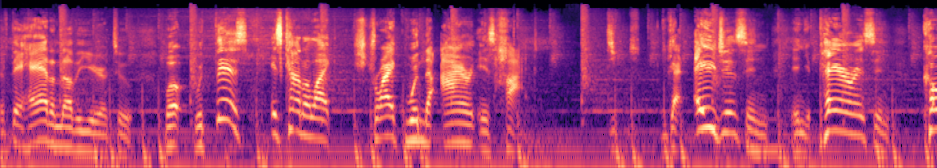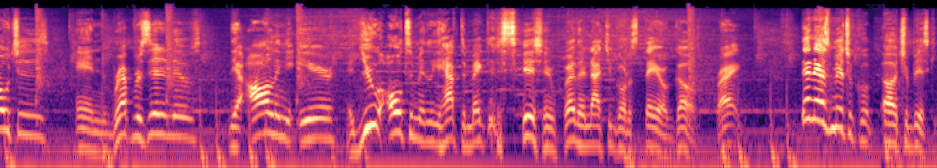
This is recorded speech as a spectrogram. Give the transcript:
If they had another year or two. But with this, it's kind of like strike when the iron is hot. You got agents and, and your parents and coaches and representatives. They're all in your ear. And you ultimately have to make the decision whether or not you're going to stay or go, right? Then there's Mitchell uh, Trubisky.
